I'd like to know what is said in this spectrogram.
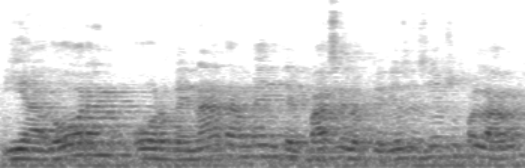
y adoran ordenadamente pase lo que Dios enseña en su palabra,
